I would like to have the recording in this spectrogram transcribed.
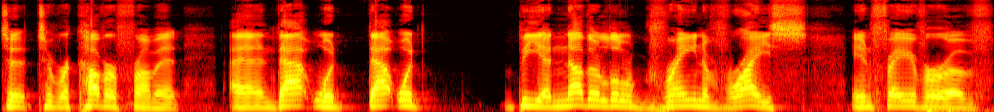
to to recover from it, and that would that would be another little grain of rice in favor of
